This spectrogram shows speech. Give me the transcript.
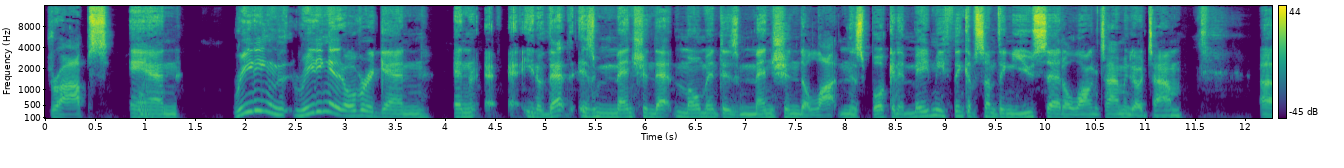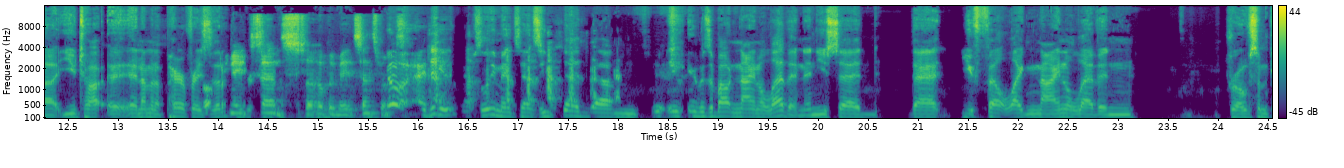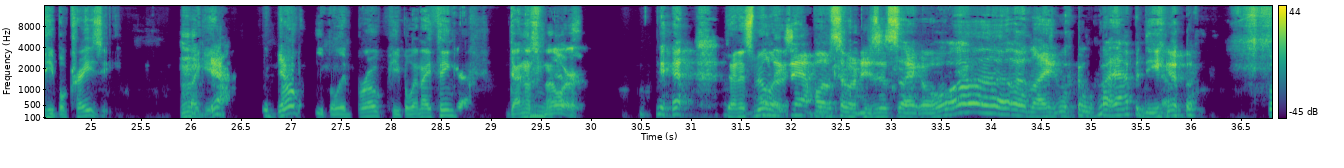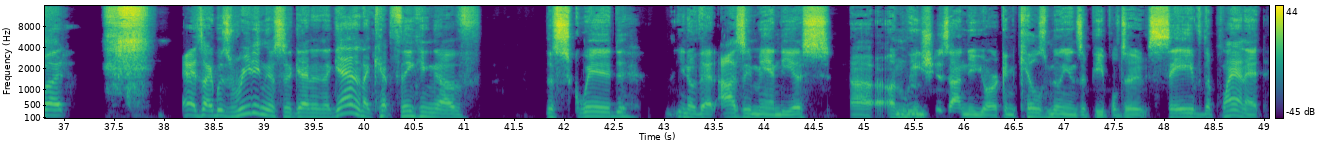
drops, and reading reading it over again and uh, you know that is mentioned that moment is mentioned a lot in this book and it made me think of something you said a long time ago tom uh you talk uh, and i'm going to paraphrase Hope that it made sense. I hope it made sense. When no I i think it absolutely made sense you said um it, it was about 9-11 and you said that you felt like 9-11 drove some people crazy Mm, like it, yeah. it Yeah. broke people it broke people and i think Dennis Miller. Yeah. dennis One miller example of someone who's just like, whoa, like, what happened to you? but as I was reading this again and again, and I kept thinking of the squid, you know, that Ozymandias uh, unleashes on New York and kills millions of people to save the planet.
